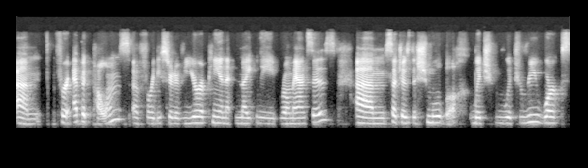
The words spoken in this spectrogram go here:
um, for epic poems, uh, for these sort of European knightly romances, um, such as the Shmuel which, which reworks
